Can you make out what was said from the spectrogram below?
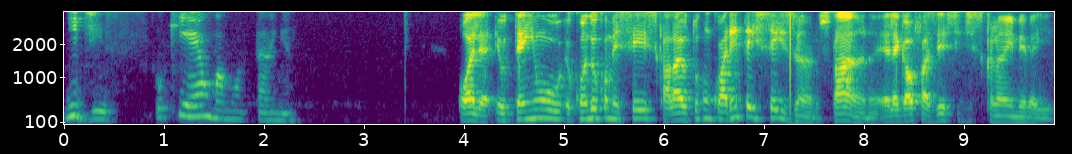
me diz o que é uma montanha? Olha, eu tenho. Eu, quando eu comecei a escalar, eu estou com 46 anos, tá, Ana? É legal fazer esse disclaimer aí.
